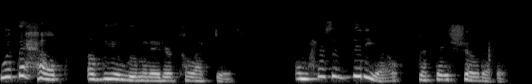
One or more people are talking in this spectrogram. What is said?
with the help of the Illuminator Collective. And here's a video that they showed of it.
